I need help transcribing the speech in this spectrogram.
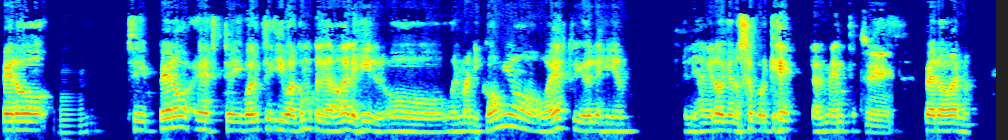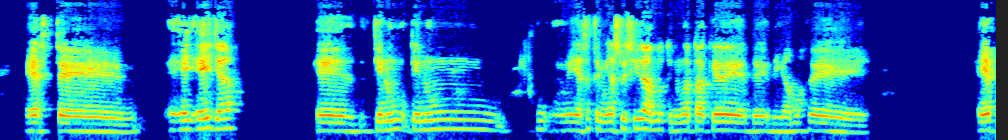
pero sí, pero este, igual, igual como que les daban a elegir o, o el manicomio o esto, y ellos elegían, elegían el hoyo, no sé por qué realmente, sí. pero bueno, este, e, ella eh, tiene un, tiene un, ella se termina suicidando, tiene un ataque de, de digamos, de, ella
